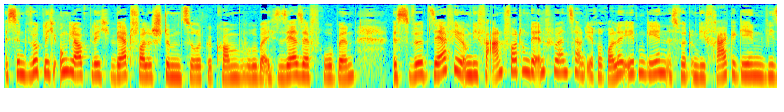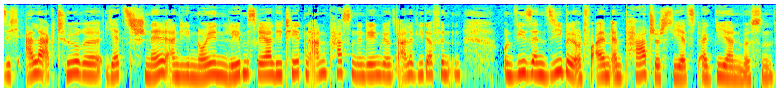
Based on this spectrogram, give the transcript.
Es sind wirklich unglaublich wertvolle Stimmen zurückgekommen, worüber ich sehr, sehr froh bin. Es wird sehr viel um die Verantwortung der Influencer und ihre Rolle eben gehen. Es wird um die Frage gehen, wie sich alle Akteure jetzt schnell an die neuen Lebensrealitäten anpassen, in denen wir uns alle wiederfinden und wie sensibel und vor allem empathisch sie jetzt agieren müssen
